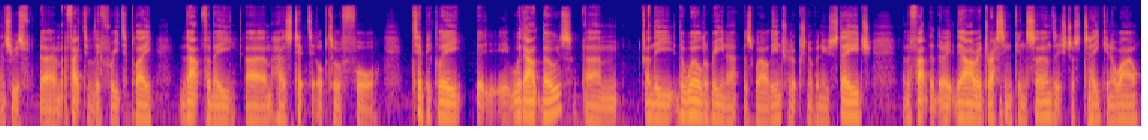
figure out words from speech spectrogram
and she was um, effectively free to play, that for me um, has tipped it up to a 4. Typically, uh, without those, um, and the, the world arena as well, the introduction of a new stage, and the fact that they, they are addressing concerns, it's just taking a while.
